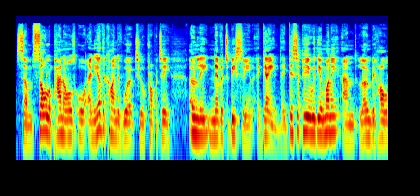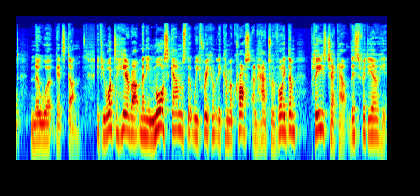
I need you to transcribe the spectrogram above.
some solar panels or any other kind of work to your property, only never to be seen again. They disappear with your money and lo and behold, no work gets done. If you want to hear about many more scams that we frequently come across and how to avoid them, please check out this video here.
